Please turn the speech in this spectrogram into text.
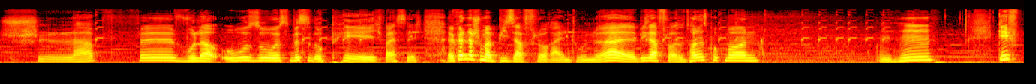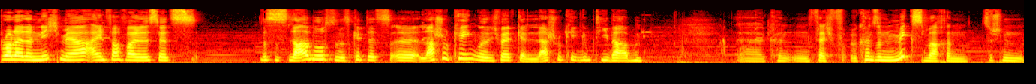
Schlapfel, Wulaoso ist ein bisschen OP, ich weiß nicht. Wir können da schon mal Bisaflor reintun, ne? Bisaflor ist ein tolles Pokémon. Mhm. Giftbrawler dann nicht mehr, einfach weil es jetzt. Das ist Lamus und es gibt jetzt äh, Lasho King und ich werde gerne Lasho King im Team haben. Äh, könnten vielleicht. Wir können so einen Mix machen zwischen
